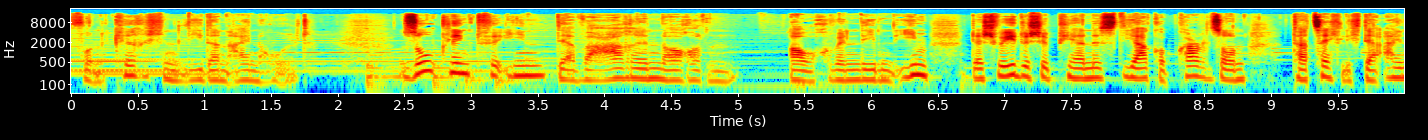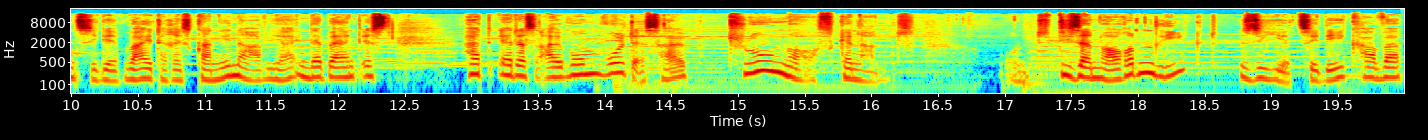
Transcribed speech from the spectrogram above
von Kirchenliedern einholt. So klingt für ihn der wahre Norden, auch wenn neben ihm der schwedische Pianist Jakob Karlsson tatsächlich der einzige weitere Skandinavier in der Band ist, hat er das Album wohl deshalb True North genannt. Und dieser Norden liegt, siehe CD-Cover,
